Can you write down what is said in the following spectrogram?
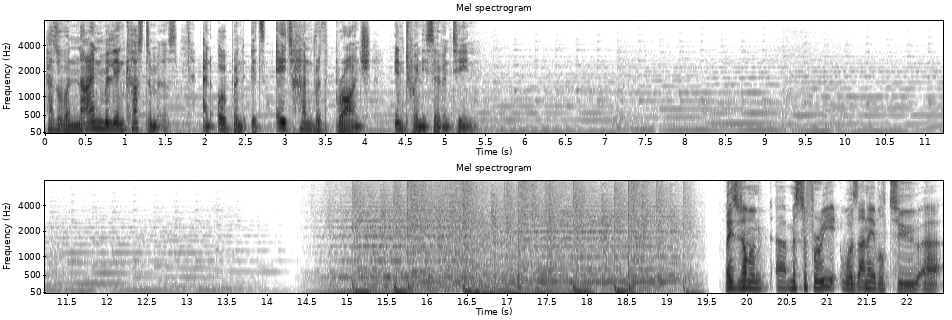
has over 9 million customers and opened its 800th branch in 2017. Ladies and gentlemen, uh, Mr. Fourie was unable to uh,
